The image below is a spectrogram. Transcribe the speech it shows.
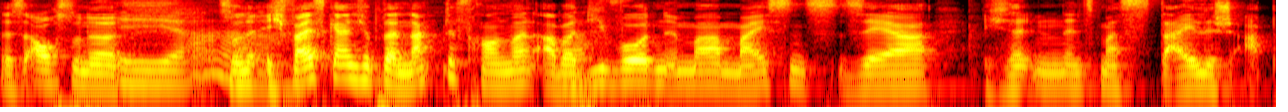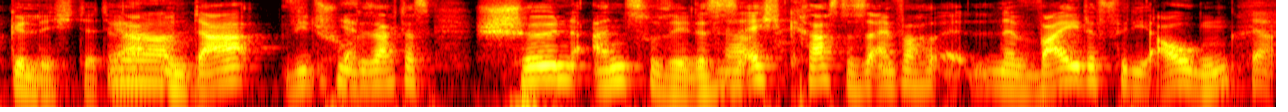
Das ist auch so eine, Ja. so eine ich weiß gar nicht, ob da nackte Frauen waren, aber die wurden immer meistens sehr, ich nenne es mal stylisch abgelichtet. Ja? Ja. Und da, wie du schon Ja. gesagt hast, schön anzusehen. Das ist Ja. echt krass, das ist einfach eine Weide für die Augen, Ja.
